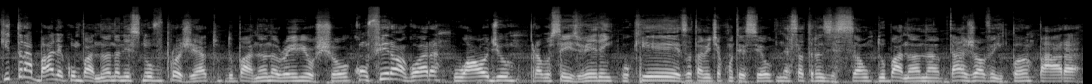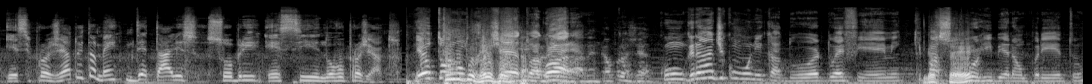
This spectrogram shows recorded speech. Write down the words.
que trabalha com Banana nesse novo projeto do Banana Radio Show. Confiram agora o áudio para vocês verem o que exatamente aconteceu nessa transição do Banana da Jovem Pan para esse projeto e também detalhes sobre esse novo projeto. Eu tô no projeto agora é o projeto. com um grande comunicador do FM que passou por Ribeirão Preto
